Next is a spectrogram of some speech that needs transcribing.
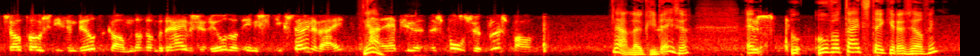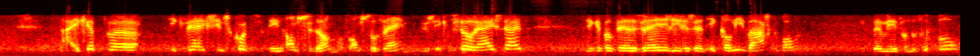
zo positief in beeld te komen. Dat dan bedrijven zeggen, joh, dat initiatief steunen wij. Ja. Nou, dan heb je een sponsor plusplan. Ja, leuk idee zeg. En Dus- hoe- hoeveel tijd steek je daar zelf in? Nou, ik, heb, ik werk sinds kort in Amsterdam, of Amstelveen. Dus ik heb veel reistijd. En ik heb ook tegen de vereniging gezegd, ik kan niet basketballen. Ik ben meer van de voetbal.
